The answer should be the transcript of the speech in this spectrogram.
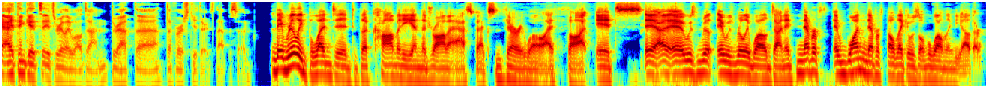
I I think it's it's really well done throughout the the first two thirds of the episode. they really blended the comedy and the drama aspects very well. I thought it's it, it was real it was really well done. It never it, one never felt like it was overwhelming the other.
